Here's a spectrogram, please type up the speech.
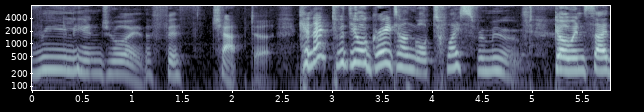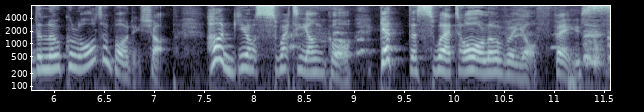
really enjoy the fifth chapter. Connect with your great uncle twice removed. Go inside the local auto body shop. Hug your sweaty uncle. Get the sweat all over your face.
